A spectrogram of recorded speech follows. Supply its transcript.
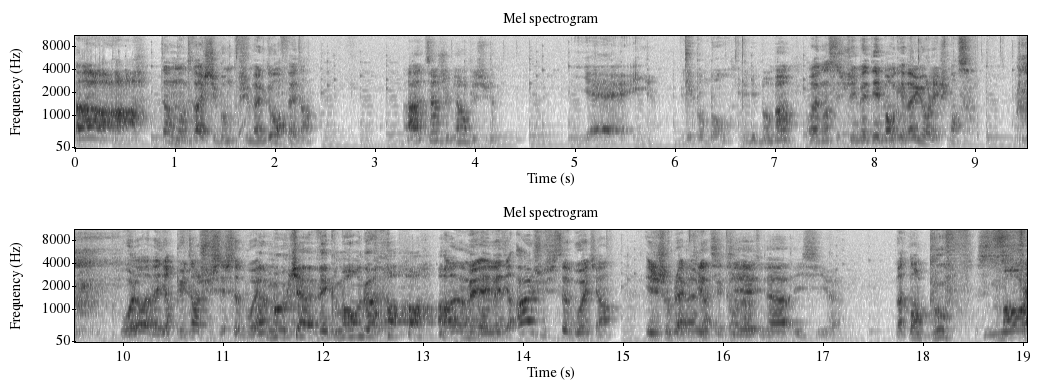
Ah Putain, mon travail chez, Bon- chez McDo en fait. Hein. Ah, tiens, j'ai bien rempli celui-là. Yay Les bonbons. Et des bonbons. Ouais, non, si tu lui mets des mangues, elle va hurler, je pense. Ou alors elle va dire putain, je suis chez Subway. Un mocha avec mango Ah non, mais elle va dire ah, je suis chez Subway, tiens. Et qui vient, le c'est là, ici, là. Maintenant, bouffe Mange,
